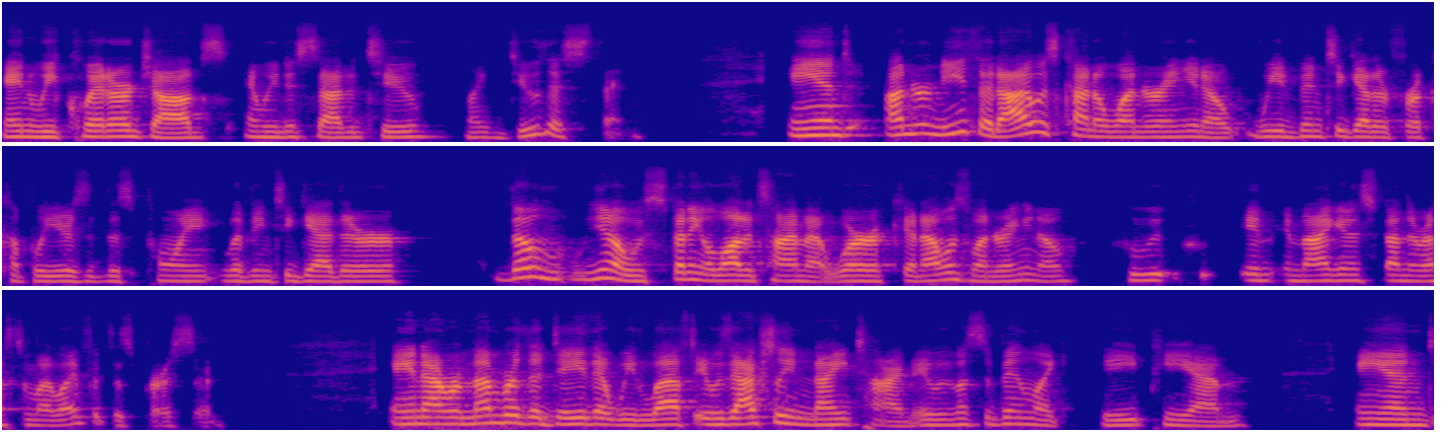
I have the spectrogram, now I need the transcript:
and we quit our jobs and we decided to like do this thing. And underneath it, I was kind of wondering, you know, we'd been together for a couple years at this point, living together, though, you know, spending a lot of time at work. And I was wondering, you know, who, who am I going to spend the rest of my life with this person? And I remember the day that we left, it was actually nighttime. It must have been like 8 p.m. And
